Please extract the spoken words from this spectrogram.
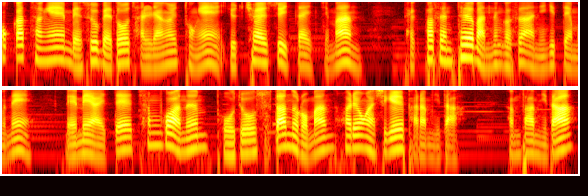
호가창의 매수 매도 잔량을 통해 유추할 수 있다 했지만 100% 맞는 것은 아니기 때문에 매매할 때 참고하는 보조 수단으로만 활용하시길 바랍니다. 감사합니다.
